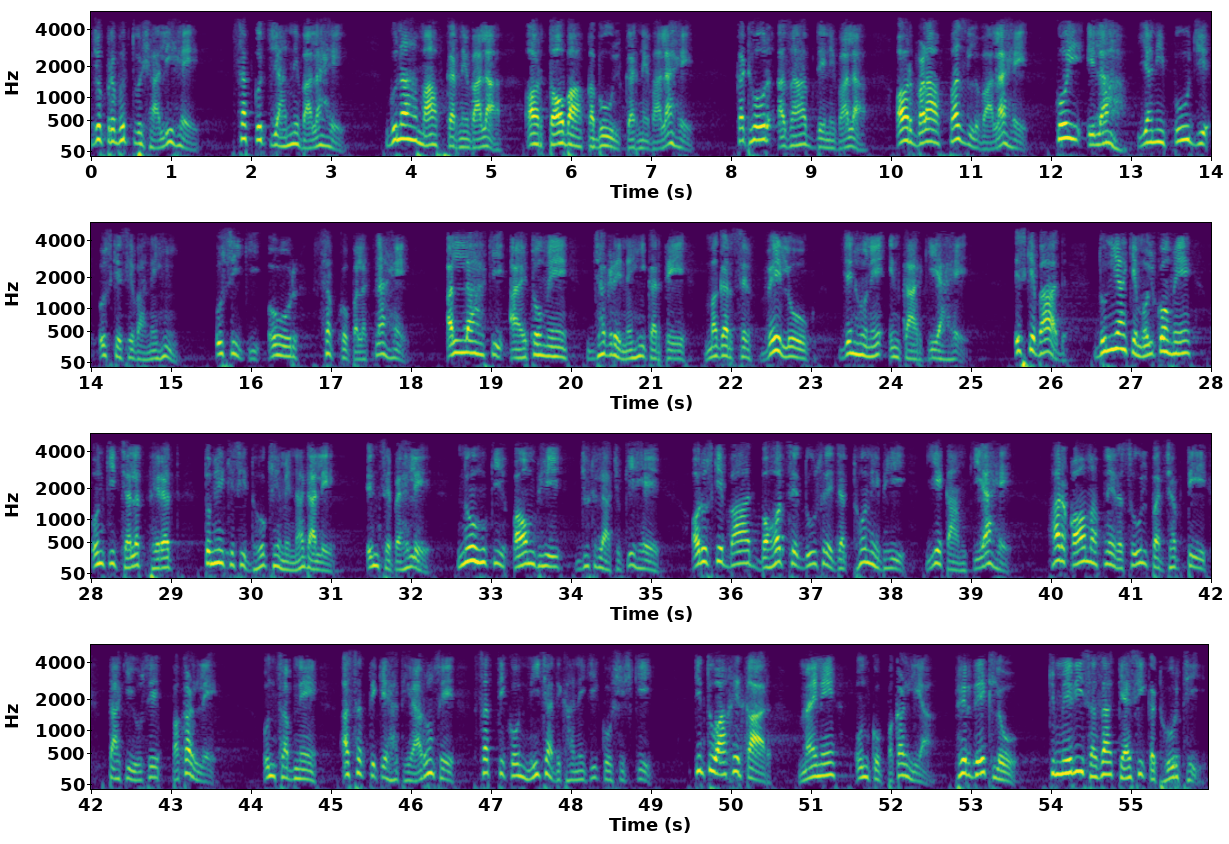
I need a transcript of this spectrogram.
जो प्रभुत्वशाली है, सब कुछ जानने वाला है, गुनाह माफ़ करने वाला और तौबा कबूल करने वाला है, कठोर अजाब देने वाला और बड़ा फजल वाला है, कोई इलाह यानी पूज्य उसके सिवा नहीं, उसी की ओर सबको पलटना है। अल्लाह की आयतों में झगड़े नहीं करते, मगर सिर्फ़ वे लोग जिन्होंने इनकार किया है। इसके बाद दुनिया के मुल्कों में उनकी चलत फिरत तुम्हें किसी धोखे में न डाले। इनसे पहले नूह की कौम भी झुठला चुकी है, और उसके बाद बहुत से दूसरे जत्थों ने भी ये काम किया है। हर कौम अपने रसूल पर झपटी ताकि उसे पकड़ ले। उन सबने असत्य के हथियारों से सत्य को नीचा दिखाने की कोशिश की। किंतु आखिरकार मैंने उनको पकड़ लिया। फिर देख लो कि मेरी सजा कैसी कठोर थी।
